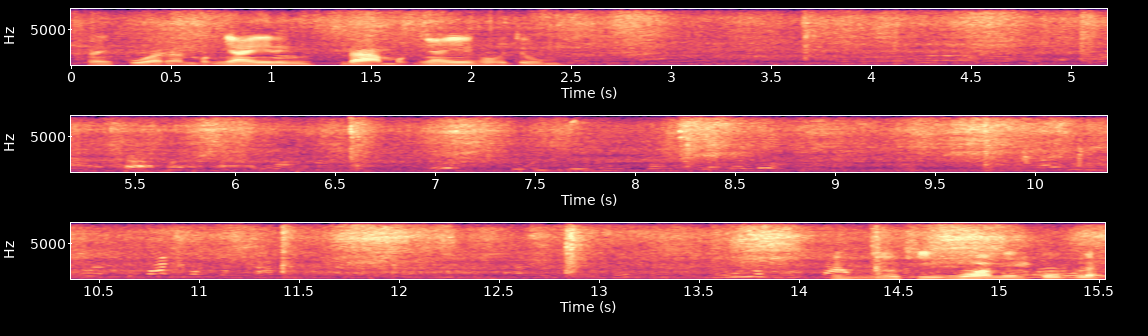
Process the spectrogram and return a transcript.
ใส่กวดอันบักใหญ่หนึ่งด้ามบักใหญ่เข้าจุ่มขี่ง่วงเหม็นกรุบเลย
